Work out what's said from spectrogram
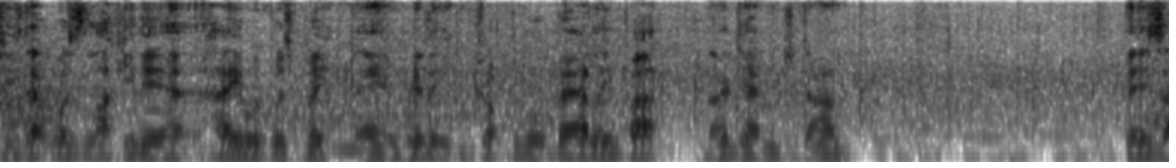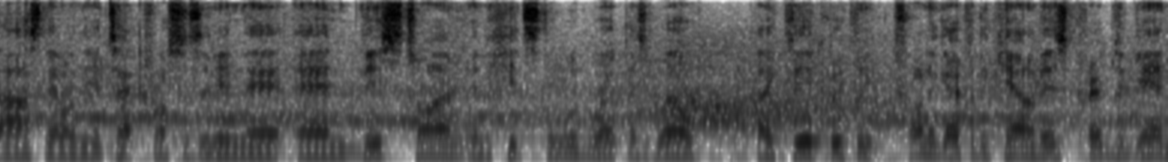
Gee, that was lucky there. Haywood was beaten there, really dropped the ball badly, but no damage done. There's Ars now on the attack, crosses it in there, and this time it hits the woodwork as well. They clear quickly, trying to go for the counter. There's Krebs again.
